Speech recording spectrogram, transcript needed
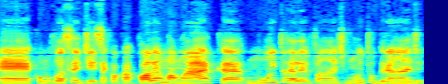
É, como você disse, a Coca-Cola é uma marca muito relevante, muito grande,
